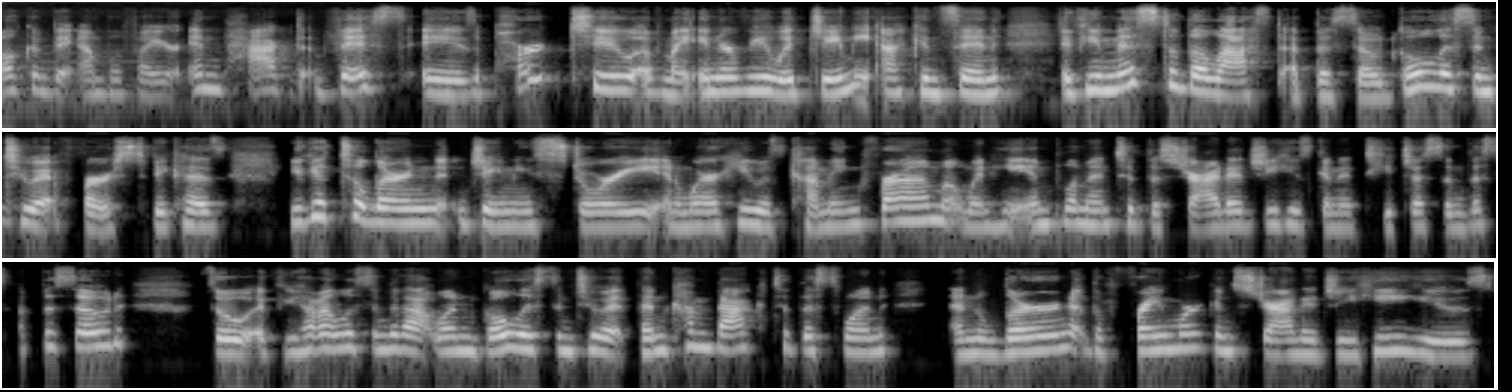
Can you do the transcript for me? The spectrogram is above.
Welcome to Amplify Your Impact. This is part two of my interview with Jamie Atkinson. If you missed the last episode, go listen to it first because you get to learn Jamie's story and where he was coming from when he implemented the strategy he's going to teach us in this episode. So if you haven't listened to that one, go listen to it, then come back to this one and learn the framework and strategy he used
